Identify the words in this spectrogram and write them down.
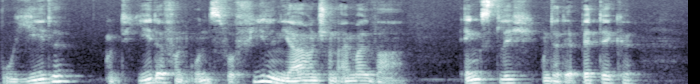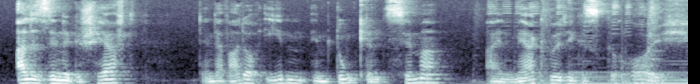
wo jede und jeder von uns vor vielen Jahren schon einmal war, ängstlich unter der Bettdecke, alle Sinne geschärft, denn da war doch eben im dunklen Zimmer ein merkwürdiges Geräusch.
